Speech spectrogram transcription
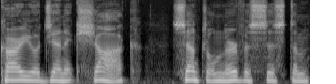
cardiogenic shock, central nervous system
